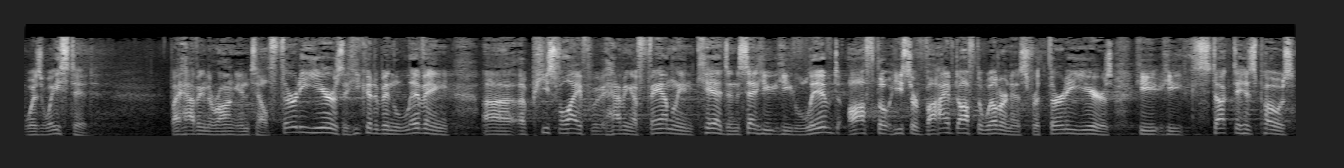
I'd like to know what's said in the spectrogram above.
was wasted by having the wrong intel. 30 years that he could have been living uh, a peaceful life, having a family and kids, and instead he, he lived off the, he survived off the wilderness for 30 years. He, he stuck to his post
